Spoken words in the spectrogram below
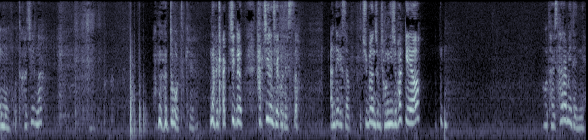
어머 어떡하지 나? 또 어떡해. 나 각질은, 각질은 제거됐어. 안 되겠어. 주변 좀 정리 좀 할게요. 어, 다시 사람이 됐네.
